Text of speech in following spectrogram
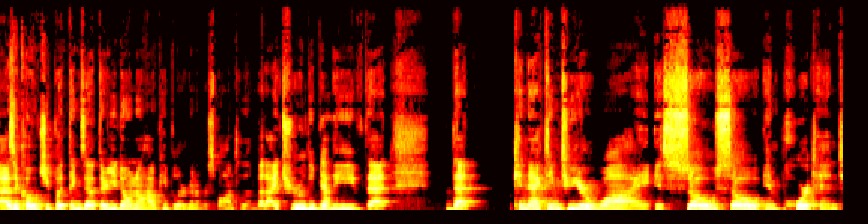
as a coach you put things out there you don't know how people are going to respond to them but i truly believe yeah. that that connecting to your why is so so important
